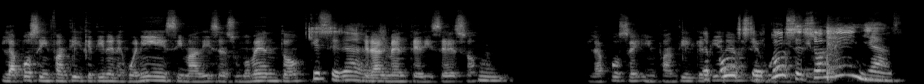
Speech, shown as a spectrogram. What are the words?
La pose infantil que tienen es buenísima, dice en su momento. ¿Qué será? Literalmente dice eso. Mm. La pose infantil que La tienen pose, es pose, son niñas.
